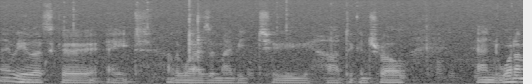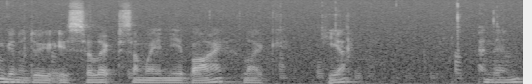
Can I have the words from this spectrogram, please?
Maybe let's go 8, otherwise it might be too hard to control. And what I'm going to do is select somewhere nearby, like here, and then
